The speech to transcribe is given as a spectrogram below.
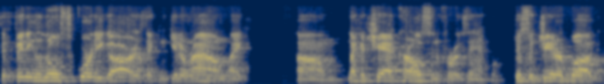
defending the little squirty guards that can get around like um, like a Chad Carlson, for example, just a jitterbug,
